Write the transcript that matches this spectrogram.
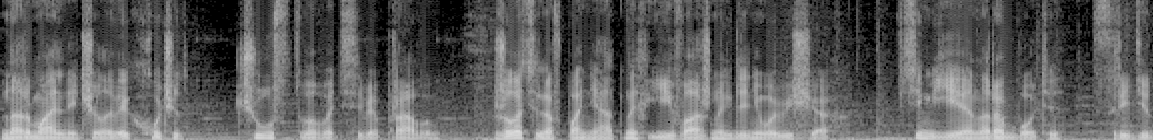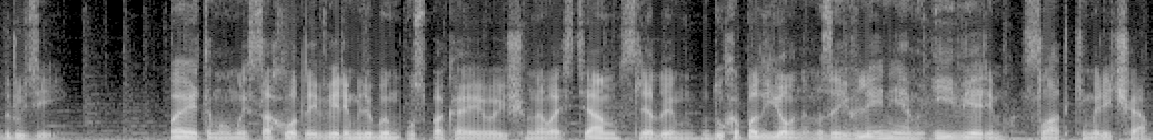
Нормальный человек хочет чувствовать себя правым, желательно в понятных и важных для него вещах, в семье, на работе, среди друзей. Поэтому мы с охотой верим любым успокаивающим новостям, следуем духоподъемным заявлениям и верим сладким речам.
